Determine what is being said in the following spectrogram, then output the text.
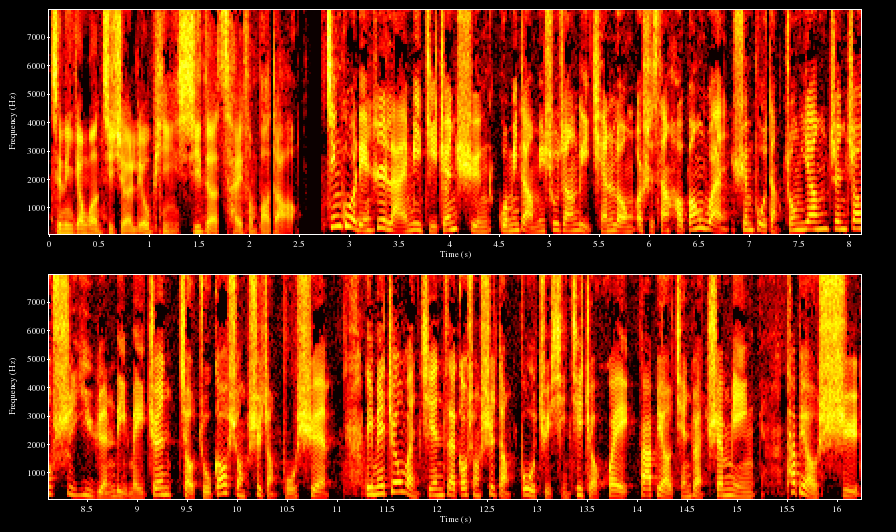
吉林央广记者刘品熙的采访报道。经过连日来密集征询，国民党秘书长李乾隆二十三号傍晚宣布，党中央征召市议员李梅珍角逐高雄市长补选。李梅珍晚间在高雄市党部举行记者会，发表简短声明。他表示，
